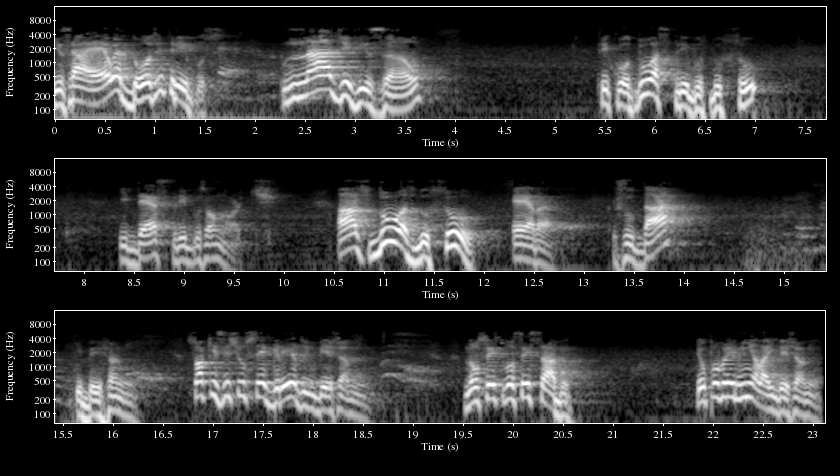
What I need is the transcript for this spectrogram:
Israel é doze tribos. Na divisão, ficou duas tribos do sul e dez tribos ao norte. As duas do sul era Judá e Benjamim. Só que existe um segredo em Benjamim. Não sei se vocês sabem. Tem um probleminha lá em Benjamim.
